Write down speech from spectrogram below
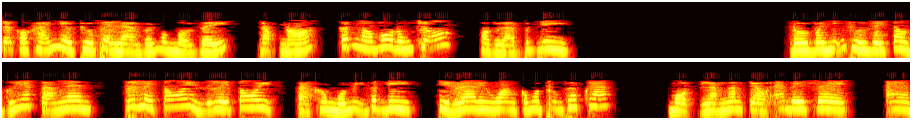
sẽ có khá nhiều thứ phải làm với một mẩu giấy, đọc nó, cất nó vô đúng chỗ, hoặc là vứt đi. Đối với những thứ giấy tờ cứ hét táng lên, giữ lấy tôi, giữ lấy tôi, và không muốn bị vứt đi, thì Rariwang có một phương pháp khác. Một, làm ngăn kéo ABC, A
